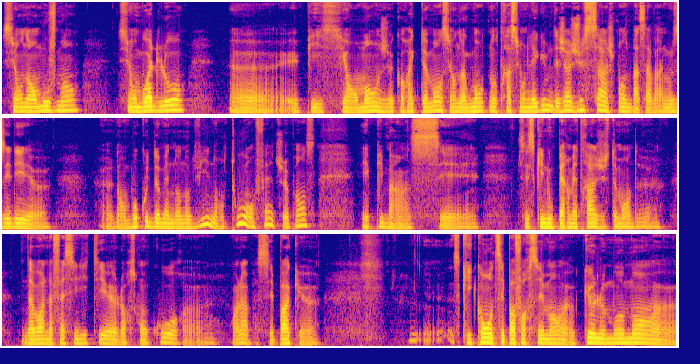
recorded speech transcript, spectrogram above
si on est en mouvement, si on boit de l'eau, euh, et puis si on mange correctement, si on augmente notre ration de légumes, déjà juste ça, je pense, bah, ça va nous aider euh, euh, dans beaucoup de domaines dans notre vie, dans tout en fait, je pense. Et puis ben c'est ce qui nous permettra justement de d'avoir de la facilité lorsqu'on court. voilà, c'est pas que ce qui compte, c'est pas forcément que le moment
